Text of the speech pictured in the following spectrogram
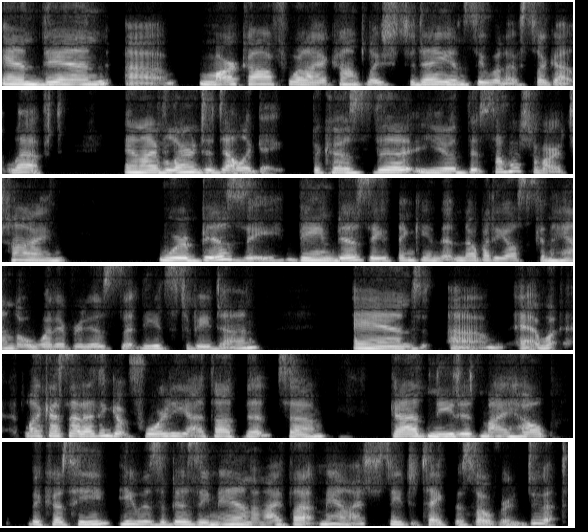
and then uh, mark off what I accomplished today and see what I've still got left. And I've learned to delegate because the you know the, so much of our time we're busy being busy thinking that nobody else can handle whatever it is that needs to be done. And um, like i said i think at 40 i thought that um, god needed my help because he he was a busy man and i thought man i just need to take this over and do it.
